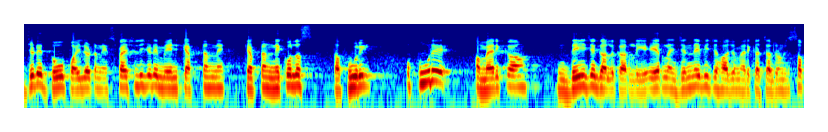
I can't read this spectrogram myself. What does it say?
ਜਿਹੜੇ ਦੋ ਪਾਇਲਟ ਨੇ ਸਪੈਸ਼ਲੀ ਜਿਹੜੇ ਮੇਨ ਕੈਪਟਨ ਨੇ ਕੈਪਟਨ ਨਿਕੋਲਸ ਟਾਫੂਰੀ ਉਹ ਪੂਰੇ ਅਮਰੀਕਾ ਦੀ ਜੇ ਗੱਲ ਕਰ ਲਈਏ 에ਅਰਲਾਈਨ ਜਿੰਨੇ ਵੀ ਜਹਾਜ਼ ਅਮਰੀਕਾ ਚੱਲ ਰਹੇ ਉਹਨਾਂ ਸਭ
